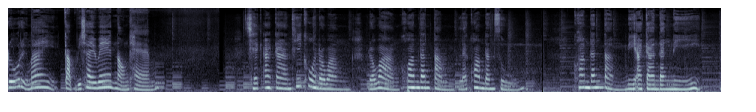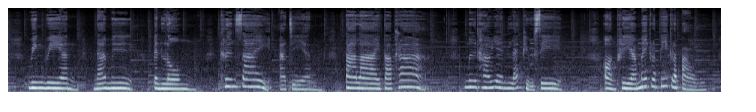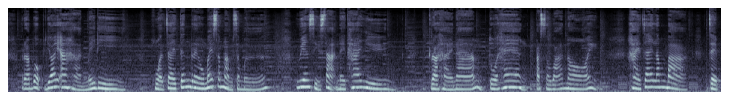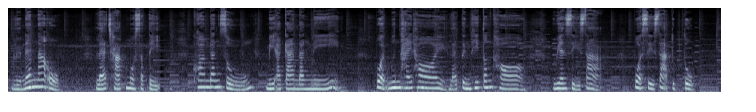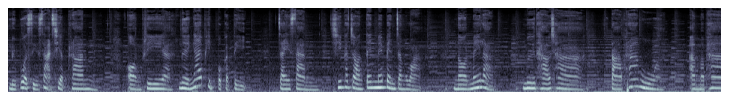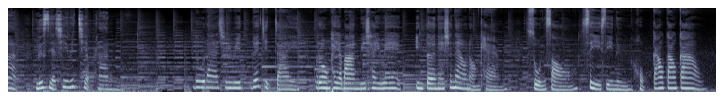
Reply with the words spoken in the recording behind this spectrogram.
รู้หรือไม่กับวิชัยเวชหนองแขม เช็คอาการที่ควรระวัง ระหว่างความดันต่ำและความดันสูง ความดันต่ำมีอาการดังนี้ วิงเวียน หน้ามืด เป็นลม คลื่นไส้ อาเจียน ตาลายตาพร่า มือเท้าเย็นและผิวซีด อ่อนเพลียไม่กระปี้กระเป๋า ระบบย่อยอาหารไม่ดี หัวใจเต้นเร็วไม่สม่ำเสมอ เวียนศีรษะในท่ายืน กระหายน้ำ ตัวแห้ง ปัสสาวะน้อย หายใจลำบาก เจ็บหรือแน่นหน้าอก และชักหมดสติ ความดันสูง มีอาการดังนี้ ปวดมึนท้ายทอยและตึงที่ต้นคอ เวียนศีรษะ ปวดศีรษะตุบๆ หรือปวดศีรษะเฉียบพลัน อ่อนเพลีย เหนื่อยง่ายผิดปกติ ใจสั่น ชีพจรเต้นไม่เป็นจังหวะ นอนไม่หลับ มือเท้าชา ตาพร่ามัว อัมพาต หรือเสียชีวิตเฉียบพลัน ดูแลชีวิตด้วยจิตใจ โรงพยาบาลวิชัยเวชอินเตอร์เนชั่นแนลหนองแขม 02 441 6999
